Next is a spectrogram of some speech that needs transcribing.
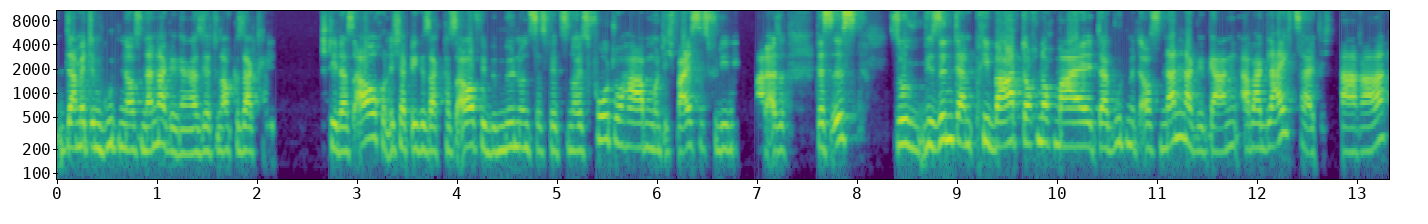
damit im Guten auseinandergegangen. Also sie hat dann auch gesagt, hey, stehe das auch. Und ich habe ihr gesagt, pass auf, wir bemühen uns, dass wir jetzt ein neues Foto haben und ich weiß das für die nächste Mal. Also das ist so, wir sind dann privat doch nochmal da gut mit auseinandergegangen. Aber gleichzeitig, Sarah,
